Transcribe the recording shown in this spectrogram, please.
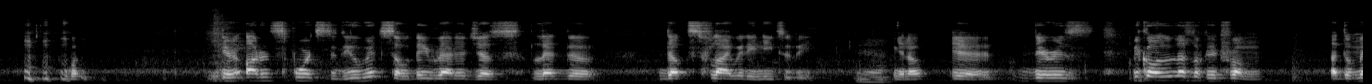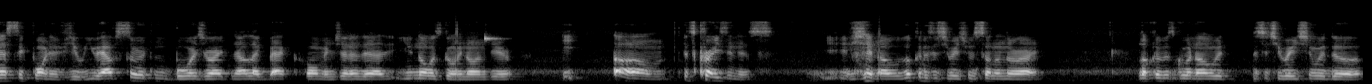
but there are other sports to deal with, so they rather just let the ducks fly where they need to be. Yeah. You know, yeah, there is because let's look at it from a domestic point of view. You have certain boards right now, like back home in Trinidad. You know what's going on there. It- Um, it's craziness. You know, look at the situation with Sunil Narine. Look at what's going on with the situation with the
